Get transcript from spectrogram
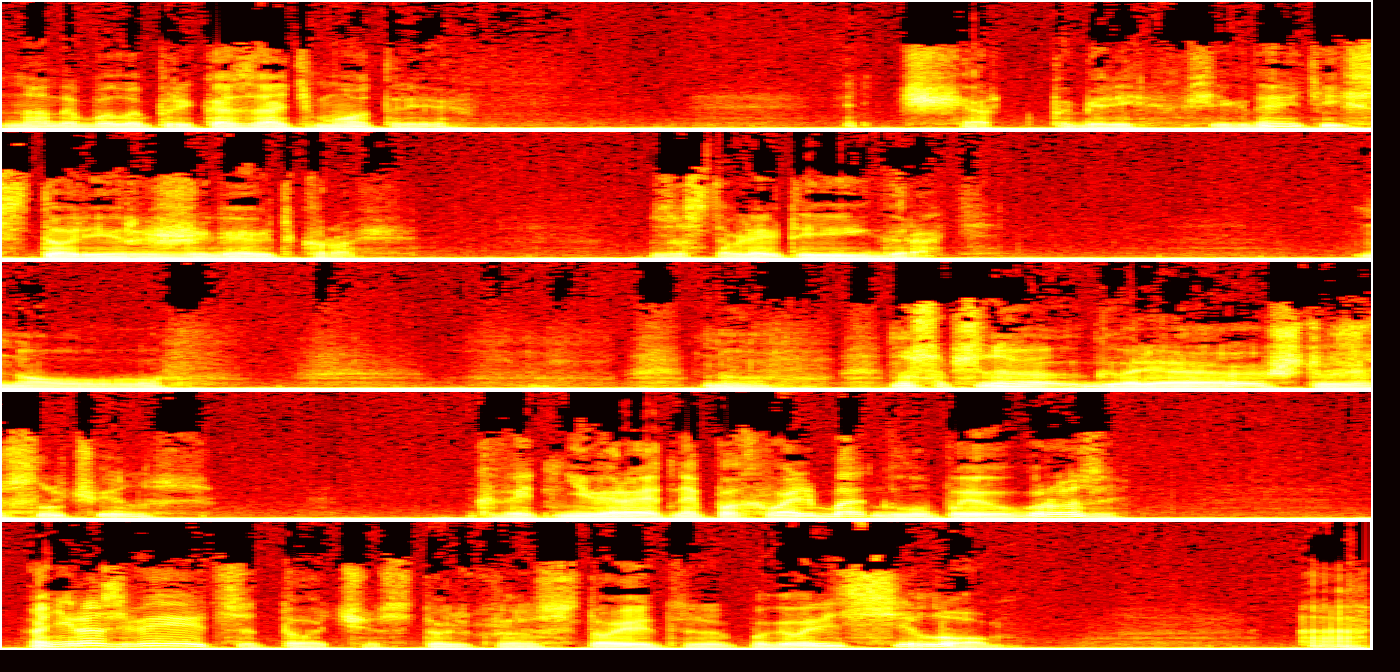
Надо было приказать Мотри. Черт побери, всегда эти истории разжигают кровь. Заставляют ее играть. Но... Ну, ну, собственно говоря, что же случилось? Какая-то невероятная похвальба, глупые угрозы. Они развеются тотчас, только стоит поговорить с селом. Ах,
